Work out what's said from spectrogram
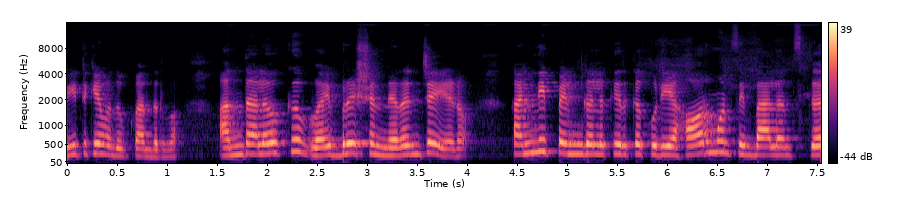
வீட்டுக்கே வந்து உட்காந்துருவான் அந்த அளவுக்கு வைப்ரேஷன் நிறைஞ்ச இடம். கன்னி பெண்களுக்கு இருக்கக்கூடிய ஹார்மோன்ஸ் இம்பேலன்ஸ்க்கு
